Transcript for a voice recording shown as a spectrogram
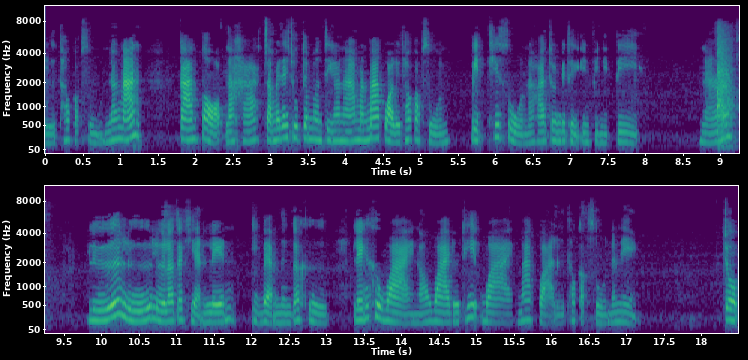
หรือเท่ากับศูนย์ดังนั้น การตอบนะคะ จะไม่ได้ทุกจำนวนจริงแล้วนะ มันมากกว่าหรือเท่ากับศูนย์ปิดที่ศูนย์นะคะ จนไปถึงอินฟินิตี้นะ หรือหรือหรือเราจะเขียนเลนส์อีกแบบหนึ่งก็คือเลนส์ก็คือ y เนาะ y โดยที่ y มากกว่าหรือเท่ากับศูนย์นั่นเอง จบ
